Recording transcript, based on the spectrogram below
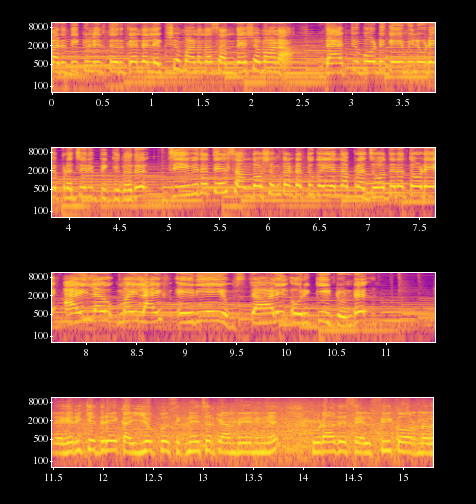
പരിധിക്കുള്ളിൽ തീർക്കേണ്ട ലക്ഷ്യമാണെന്ന സന്ദേശമാണ് ഡാറ്റ് ബോർഡ് ഗെയിമിലൂടെ പ്രചരിപ്പിക്കുന്നത്. ജീവിതത്തിൽ സന്തോഷം കണ്ടെത്തുകയെന്ന പ്രചോദനത്തോടെ ഐ ലവ് മൈ ലൈഫ് ഏരിയയും സ്റ്റാളിൽ ഒരുക്കിയിട്ടുണ്ട്. ലഹരിക്കെതിരെ കയ്യൊപ്പ് സിഗ്നേച്ചർ ക്യാമ്പയിനിങ് കൂടാതെ സെൽഫി കോർണർ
